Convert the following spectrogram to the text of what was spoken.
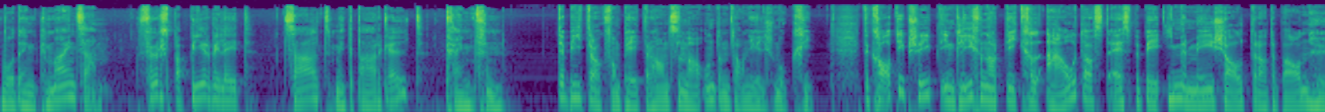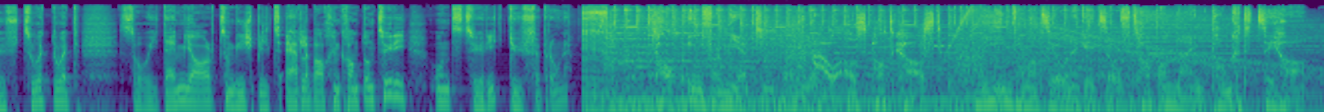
wo dann gemeinsam fürs Papierbillett zahlt mit Bargeld kämpfen. Der Beitrag von Peter Hanselmann und Daniel Schmucki. Der Katib schreibt im gleichen Artikel auch, dass die SBB immer mehr Schalter an den Bahnhöfen zutut. So in diesem Jahr zum Beispiel zu Erlenbach im Kanton Zürich und Zürich-Tiefenbrunnen. Top informiert, auch als Podcast. Mehr Informationen gibt es auf toponline.ch.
